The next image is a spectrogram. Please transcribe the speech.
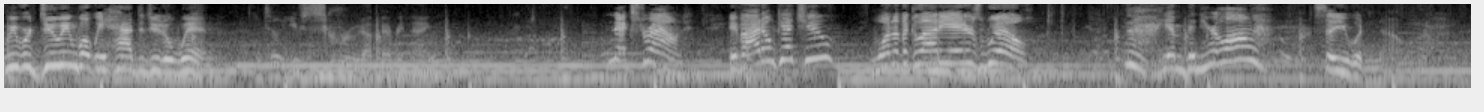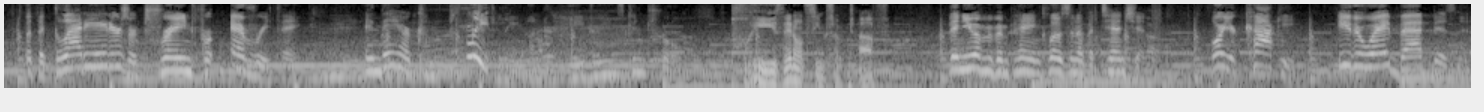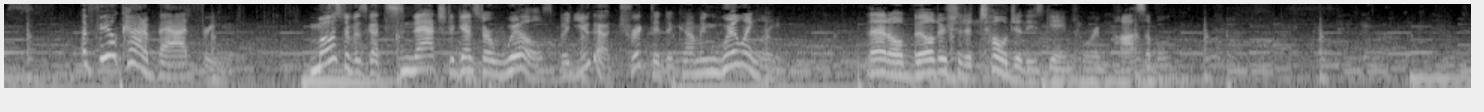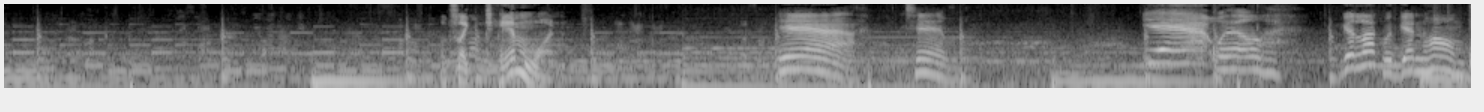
We were doing what we had to do to win, until you screwed everything. Next round. If I don't get you, one of the gladiators will. you haven't been here long, so you wouldn't know. But the gladiators are trained for everything, and they are completely under Hadrian's control. Please, they don't seem so tough. Then you haven't been paying close enough attention. Or you're cocky. Either way, bad business. I feel kind of bad for you. Most of us got snatched against our wills, but you got tricked into coming willingly. That old builder should have told you these games were impossible. Looks like Tim won. Yeah, Tim. Yeah, well, good luck with getting home.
